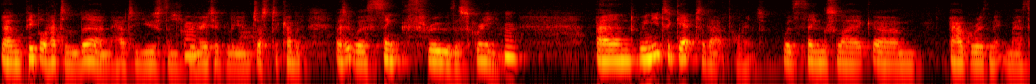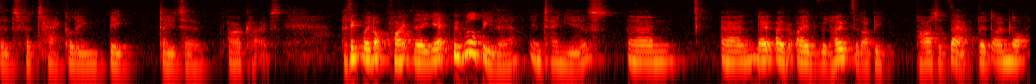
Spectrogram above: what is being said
And people had to learn how to use them sure. creatively and just to kind of, as it were, think through the screen. Mm. And we need to get to that point with things like um, algorithmic methods for tackling big data archives. I think we're not quite there yet. We will be there in 10 years. Um, and I, I, would hope that I'll be part of that, but I'm not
